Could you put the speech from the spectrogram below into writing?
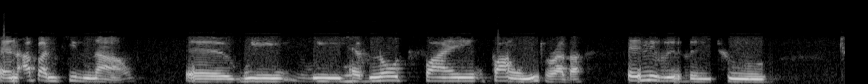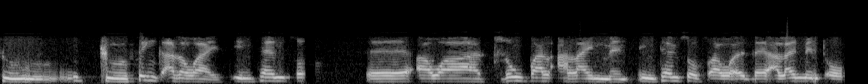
And up until now, uh, we we have not find, found rather any reason to to to think otherwise in terms of uh, our global alignment, in terms of our the alignment of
